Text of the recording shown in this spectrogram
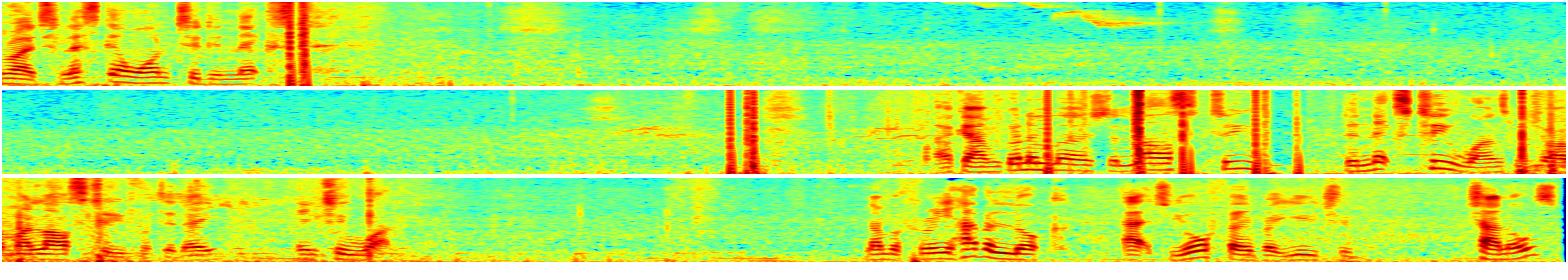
Right, let's go on to the next. Okay, I'm going to merge the last two, the next two ones, which are my last two for today, into one. Number three, have a look at your favorite YouTube channels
